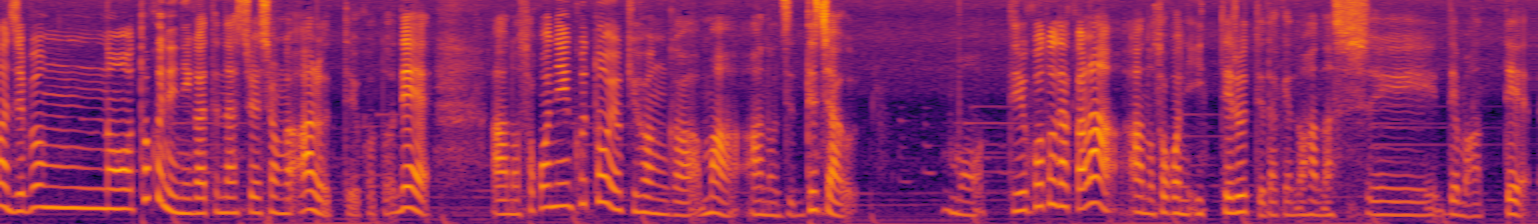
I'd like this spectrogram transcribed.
まあ、自分の特に苦手なシチュエーションがあるっていうことであのそこに行くと予期不安が、まあ、あの出ちゃう。もうっていうことだからあのそこに行ってるってだけの話でもあって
